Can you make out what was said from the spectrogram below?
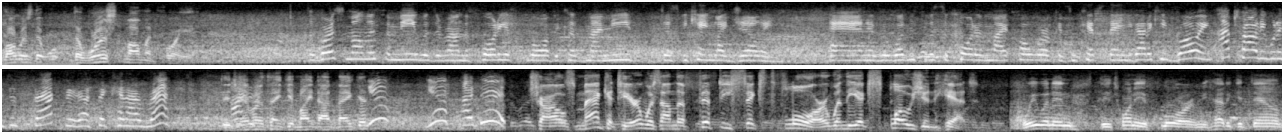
What was the, the worst moment for you? The worst moment for me was around the 40th floor because my knees just became like jelly. And if it wasn't for the support of my coworkers who kept saying, you got to keep going, I probably would have just sat there. I said, can I rest? Did you I... ever think you might not make it? Yes, yes, I did. Charles McAteer was on the 56th floor when the explosion hit. We went in the 20th floor and we had to get down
